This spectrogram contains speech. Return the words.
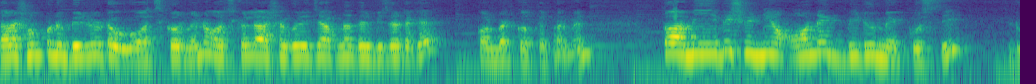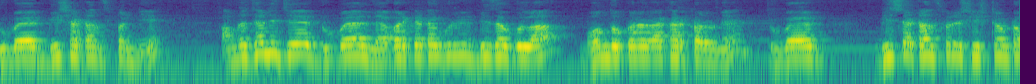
তারা সম্পূর্ণ ভিডিওটা ওয়াচ করবেন। ওয়াচ করলে আশা করি যে আপনাদের ভিসাটাকে কনভার্ট করতে পারবেন। তো আমি এই বিষয় নিয়ে অনেক ভিডিও মেক করছি দুবাইয়ের ভিসা ট্রান্সফার নিয়ে। আমরা জানি যে দুবাইয়ের লেবার ক্যাটাগরির ভিসাগুলা বন্ধ করে রাখার কারণে দুবাইয়ের ভিসা ট্রান্সফারের সিস্টেমটা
